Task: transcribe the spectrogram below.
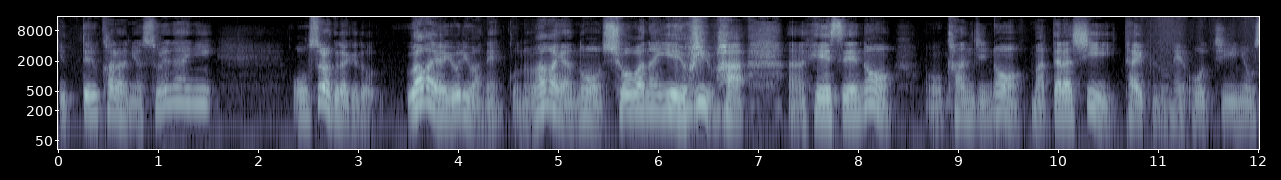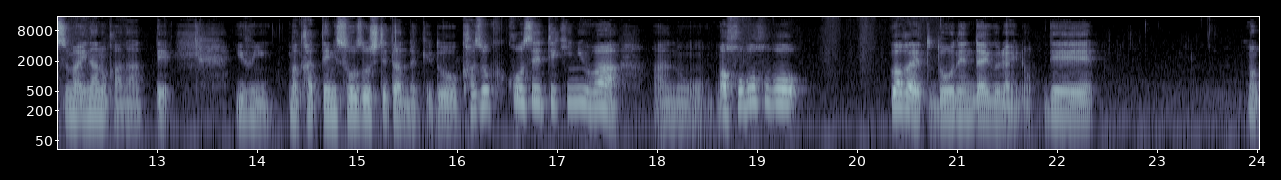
言ってるからにはそれなりにおそらくだけど我が家よりはねこの我が家の昭和な家よりは平成の感じの、まあ、新しいタイプのねお家にお住まいなのかなっていうふうに、まあ、勝手に想像してたんだけど家族構成的にはあの、まあ、ほぼほぼ我が家と同年代ぐらいの。で、まあ、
